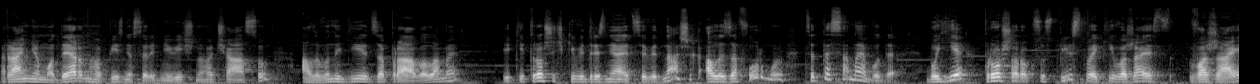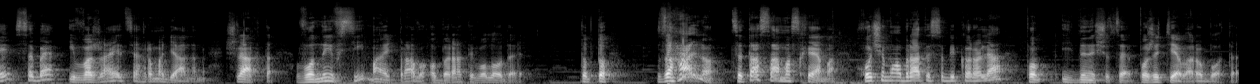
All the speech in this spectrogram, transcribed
ранньомодерного, пізньосередньовічного часу, але вони діють за правилами, які трошечки відрізняються від наших, але за формою це те саме буде. Бо є прошарок суспільства, який вважає, вважає себе і вважається громадянами. Шляхта. Вони всі мають право обирати володаря. Тобто, загально це та сама схема. Хочемо обрати собі короля, по- єдине, що це пожиттєва робота.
